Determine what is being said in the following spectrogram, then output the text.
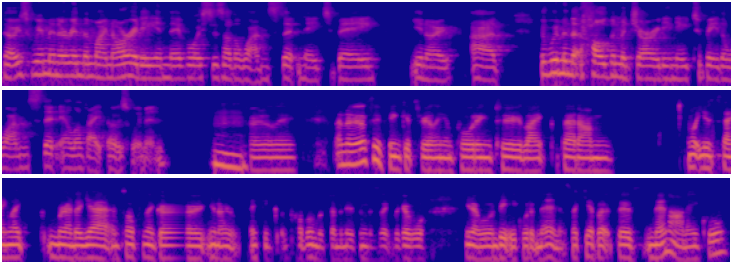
those women are in the minority and their voices are the ones that need to be you know uh, the women that hold the majority need to be the ones that elevate those women Mm. Totally. And I also think it's really important too, like that um what you're saying, like Miranda, yeah, and so often they go, you know, I think the problem with feminism is like they go, well, you know, we want to be equal to men. It's like, yeah, but there's men aren't equal.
